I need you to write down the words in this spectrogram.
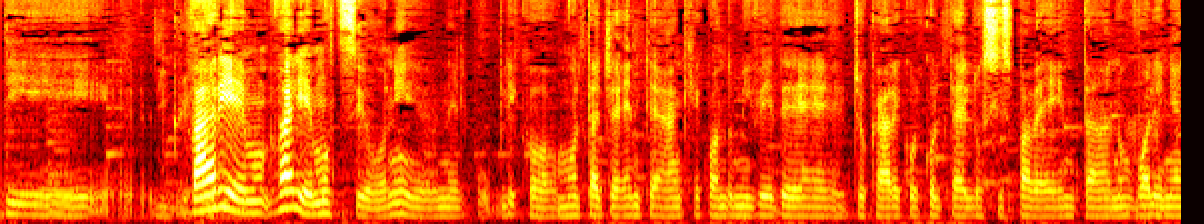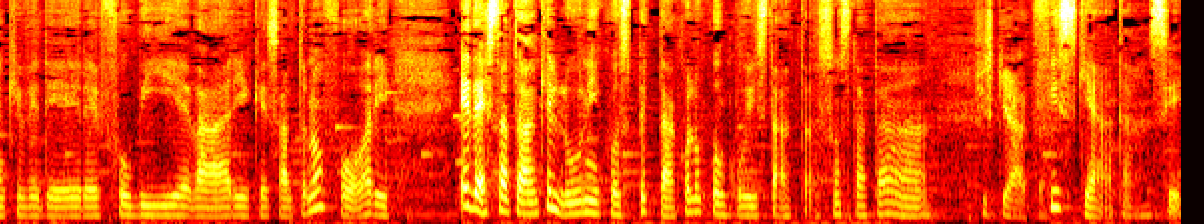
di Di varie, varie emozioni nel pubblico. Molta gente anche quando mi vede giocare col coltello si spaventa, non vuole neanche vedere, fobie varie che saltano fuori. Ed è stato anche l'unico spettacolo con cui stata- sono stata Fischiata. Fischiata, sì,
